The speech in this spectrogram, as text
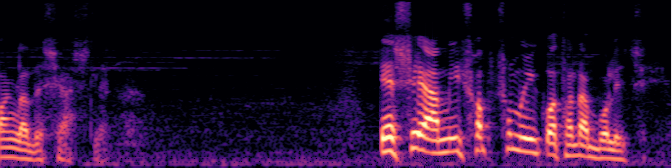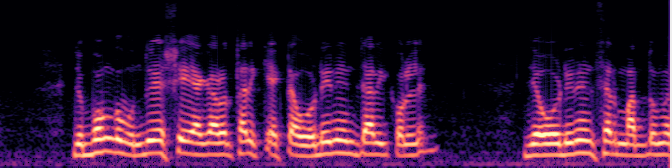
বাংলাদেশে আসলেন। এসে আমি সবসময় কথাটা বলেছি যে বঙ্গবন্ধু এসে এগারো তারিখে একটা অর্ডিনেন্স জারি করলেন, যে অর্ডিনেন্সের মাধ্যমে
